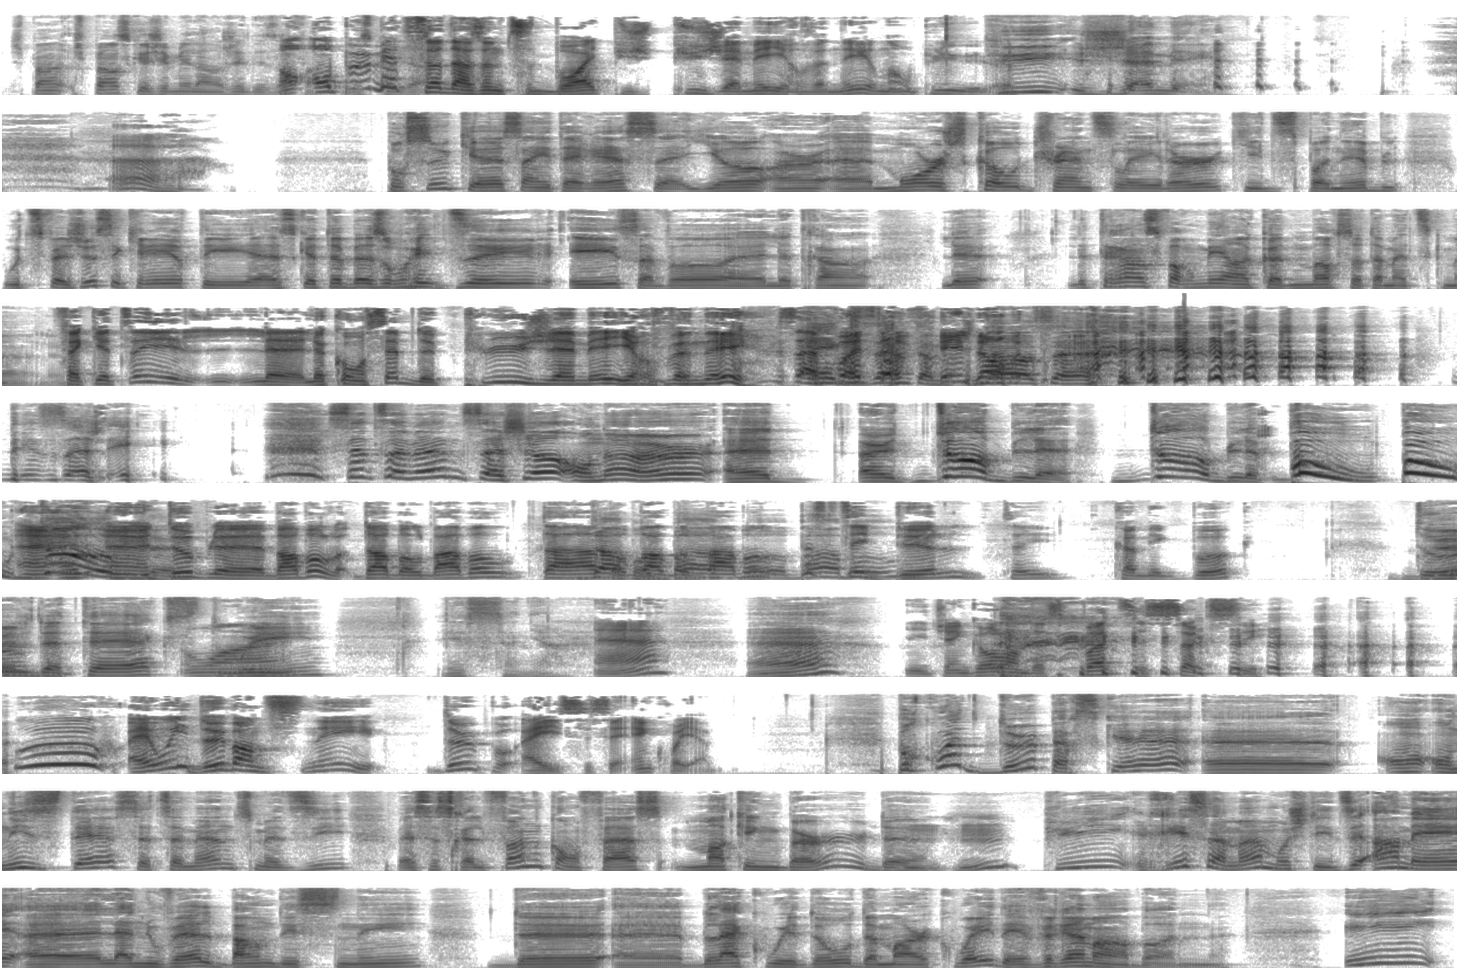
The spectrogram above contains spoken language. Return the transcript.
Je pense, je pense que j'ai mélangé des On, affaires, on peut pas mettre ça dans une petite boîte puis plus jamais y revenir non plus. là. Plus jamais. Ah. Pour ceux que ça intéresse, il y a un euh, Morse Code Translator qui est disponible où tu fais juste écrire tes, euh, ce que tu as besoin de dire et ça va euh, le, tran- le, le transformer en code Morse automatiquement. là. Fait que tu sais, le, le concept de plus jamais y revenir, ça a pas fait Non, longtemps. ça- Désolé. Cette semaine, Sacha, on a un, un double, double, pou, pou, Un, double. un, un double bubble, double bubble, double, Double bubble, bubble, bubble. Bubble. bulle, tu sais, comic book. Bulle de texte, Ouais. oui. Et Seigneur. Hein? Hein? Les jingles on the spot, c'est ça que c'est. Ouh! Eh oui, deux bandes dessinées. Deux pour... Hey, c'est- c'est incroyable. Pourquoi deux? Parce que euh, on, on hésitait cette semaine. Tu me dis, ben, ce serait le fun qu'on fasse Mockingbird. Mhm. Puis récemment, moi, je t'ai dit, ah, mais euh, la nouvelle bande dessinée de euh, Black Widow de Mark Wade est vraiment bonne. Et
